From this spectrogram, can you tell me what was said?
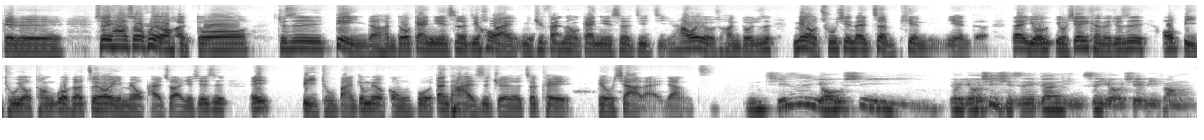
对对对，所以他说会有很多，就是电影的很多概念设计。后来你去翻那种概念设计集，它会有很多就是没有出现在正片里面的，但有有些可能就是哦，笔图有通过，可是最后也没有拍出来。有些是哎，笔图本来就没有公布，但他还是觉得这可以留下来这样子。嗯，其实游戏有游戏其实跟影视有一些地方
